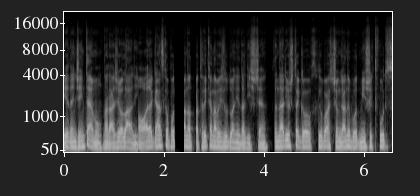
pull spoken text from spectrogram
Jeden dzień temu. Na razie olali. O, elegancko pod od Patryka nawet źródła nie daliście. Scenariusz tego chyba ściągany był od mniejszych twórców.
